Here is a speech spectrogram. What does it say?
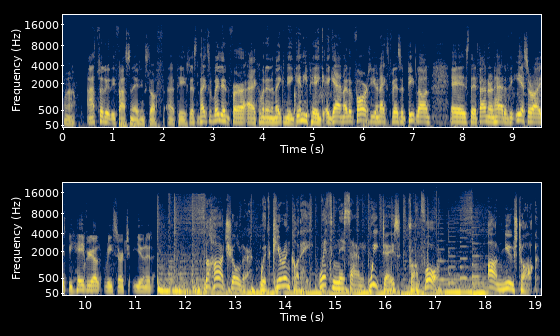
Wow. Absolutely fascinating stuff, uh, Pete. Listen, thanks a million for uh, coming in and making me a guinea pig again. I look forward to your next visit. Pete Lunn is the founder and head of the ESRI's Behavioural Research Unit. The Hard Shoulder with Kieran Cuddihy. With Nissan. Weekdays from 4 on Newstalk.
